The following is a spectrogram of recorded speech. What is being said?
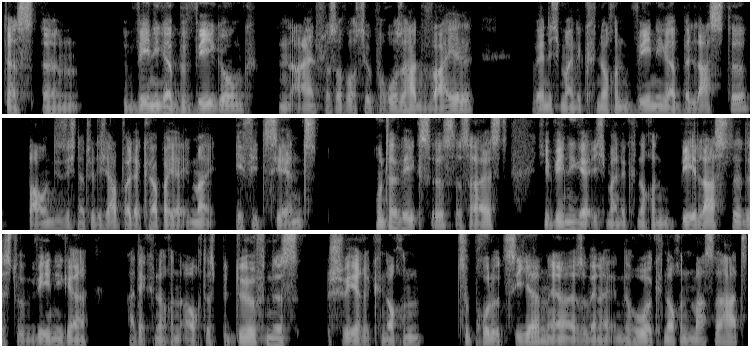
dass ähm, weniger Bewegung einen Einfluss auf Osteoporose hat, weil wenn ich meine Knochen weniger belaste, bauen die sich natürlich ab, weil der Körper ja immer effizient unterwegs ist. Das heißt, je weniger ich meine Knochen belaste, desto weniger hat der Knochen auch das Bedürfnis, schwere Knochen zu produzieren. Ja, also wenn er eine hohe Knochenmasse hat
